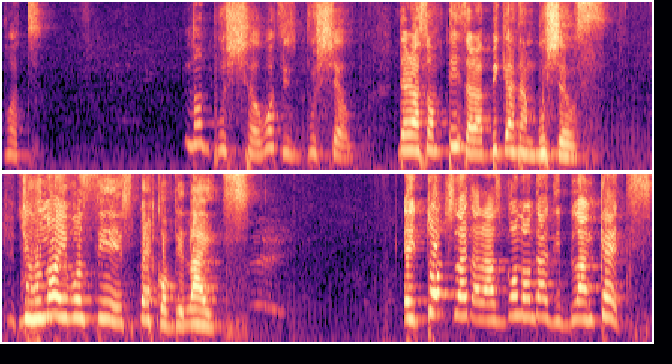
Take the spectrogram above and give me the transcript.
what? Not bushel. What is bushel? There are some things that are bigger than bushels. You will not even see a speck of the light. A torchlight that has gone under the blankets.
